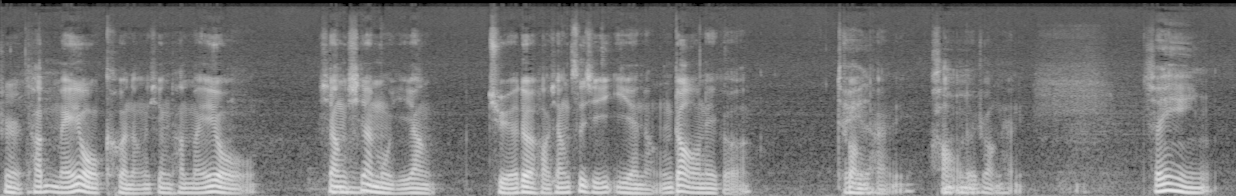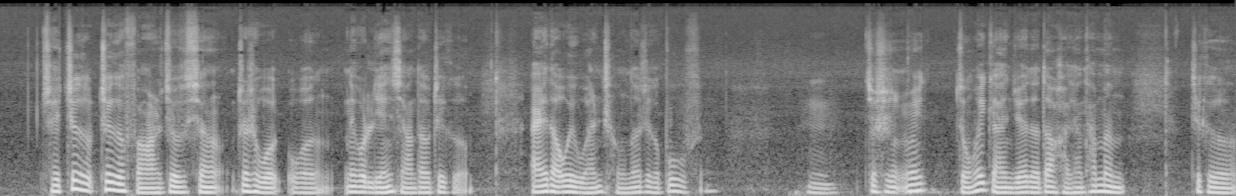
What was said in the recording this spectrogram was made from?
是他没有可能性，他没有像羡慕一样。觉得好像自己也能到那个状态里，好的状态里。所以，所以这个这个反而就像，这是我我那会儿联想到这个哀悼未完成的这个部分。嗯，就是因为总会感觉得到，好像他们这个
